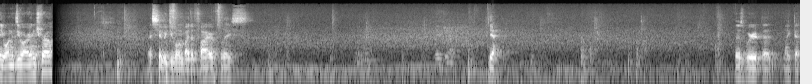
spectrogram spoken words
Hey, you want to do our intro? I say we do one by the fireplace. Yeah. It was weird that, like that.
